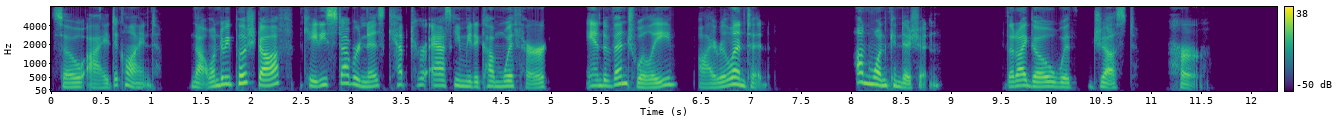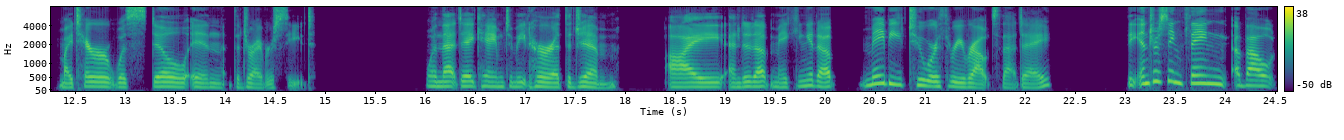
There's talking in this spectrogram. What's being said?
So I declined. Not one to be pushed off, Katie's stubbornness kept her asking me to come with her, and eventually I relented. On one condition that I go with just her. My terror was still in the driver's seat. When that day came to meet her at the gym, I ended up making it up maybe two or three routes that day. The interesting thing about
